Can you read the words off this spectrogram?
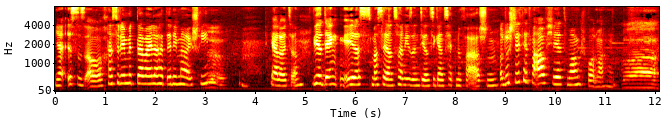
Ja, ist es auch. Hast du den mittlerweile, hat er den mal geschrieben? Ja, Leute. Wir denken eh, dass es Marcel und Sonny sind, die uns die ganze Zeit nur verarschen. Und du stehst jetzt mal auf, ich will jetzt Morgensport machen. Boah.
